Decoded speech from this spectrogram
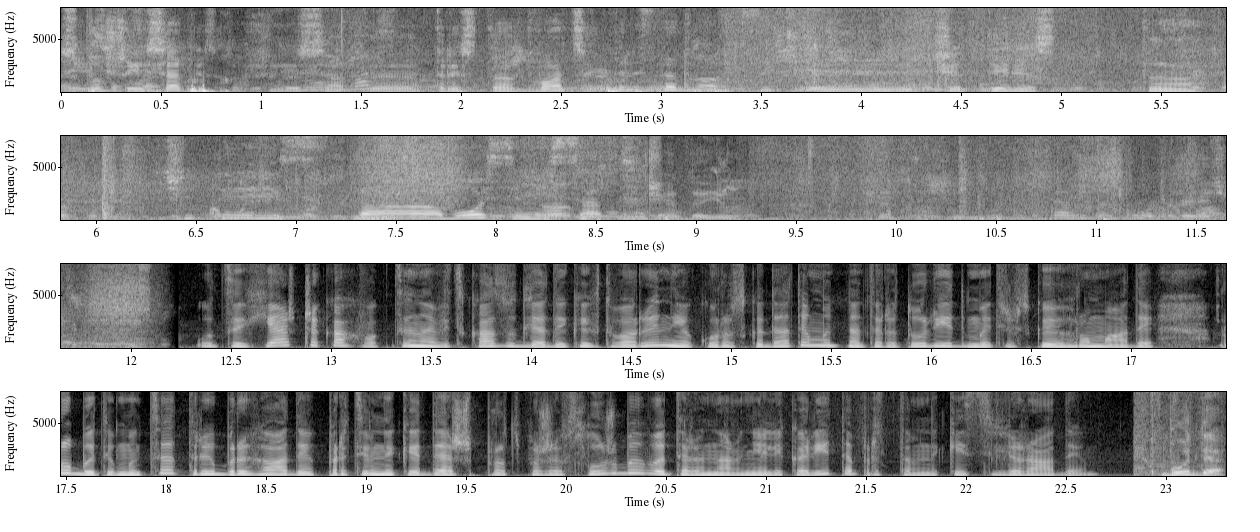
160 і 160, е, 320, 320, е, 400. 480. Ще даю. У цих ящиках вакцина від сказу для диких тварин, яку розкидатимуть на території Дмитрівської громади. Робитимуть це три бригади: працівники Держпродспоживслужби, ветеринарні лікарі та представники сільради. буде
